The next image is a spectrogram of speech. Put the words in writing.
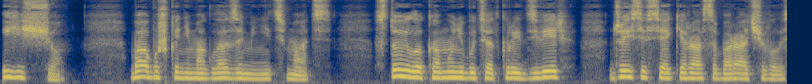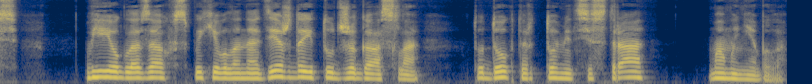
И еще. Бабушка не могла заменить мать. Стоило кому-нибудь открыть дверь, Джейси всякий раз оборачивалась. В ее глазах вспыхивала надежда и тут же гасла. То доктор, то медсестра, мамы не было.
